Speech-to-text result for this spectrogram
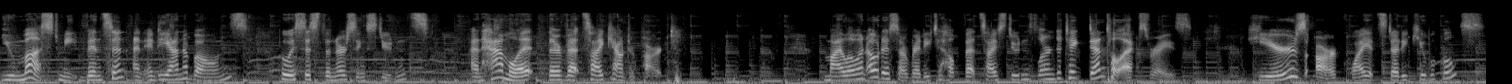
You must meet Vincent and Indiana Bones, who assist the nursing students, and Hamlet, their vet sci counterpart. Milo and Otis are ready to help vet sci students learn to take dental x-rays. Here's our quiet study cubicles.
